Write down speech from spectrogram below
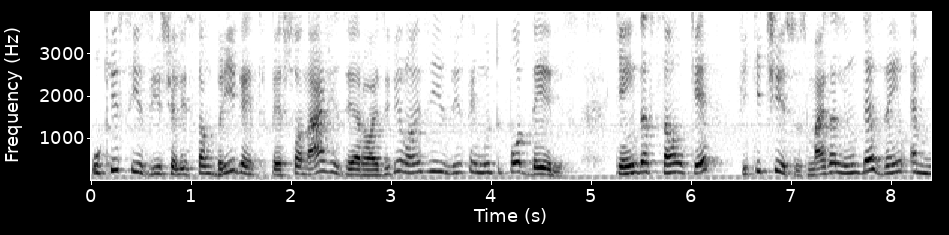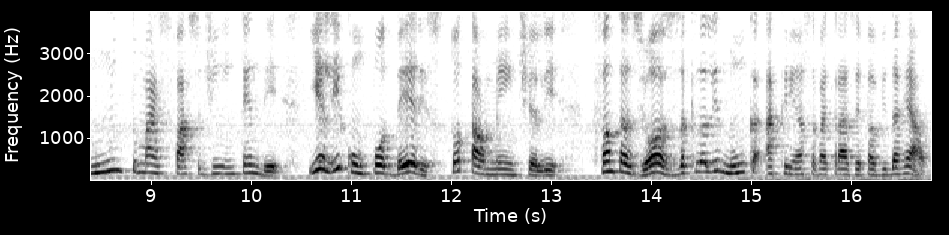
o que se existe ali são briga entre personagens, heróis e vilões e existem muito poderes, que ainda são o que? Fictícios, mas ali um desenho é muito mais fácil de entender. E ali com poderes totalmente ali fantasiosos, aquilo ali nunca a criança vai trazer para a vida real.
